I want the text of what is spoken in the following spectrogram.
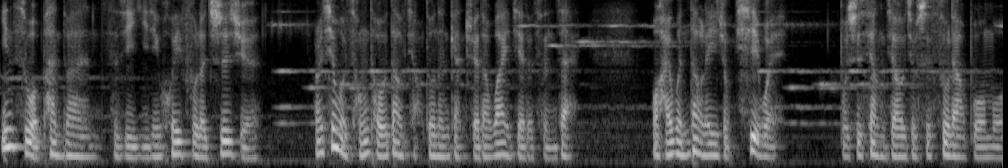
因此，我判断自己已经恢复了知觉，而且我从头到脚都能感觉到外界的存在。我还闻到了一种气味，不是橡胶就是塑料薄膜。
